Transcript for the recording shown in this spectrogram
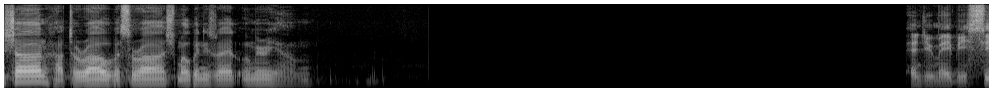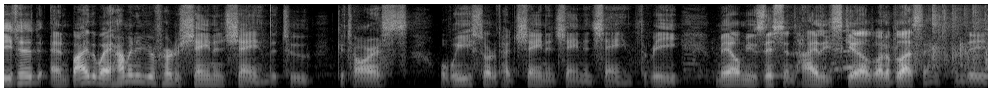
HaTorah, Shmuel ben Israel, Umiriam. And you may be seated. And by the way, how many of you have heard of Shane and Shane, the two guitarists? Well, we sort of had Shane and Shane and Shane, three male musicians, highly skilled. What a blessing, indeed.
